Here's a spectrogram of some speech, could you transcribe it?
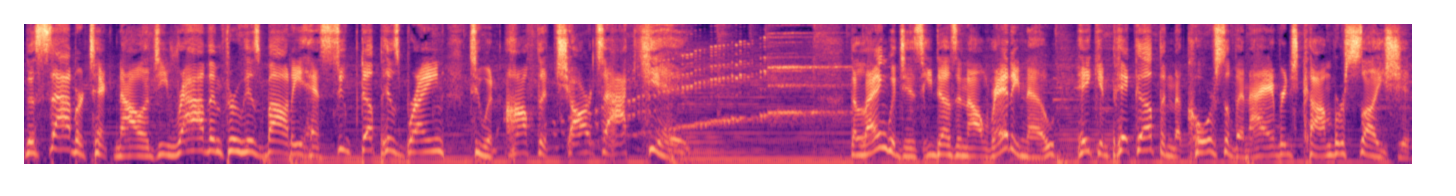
The cyber technology writhing through his body has souped up his brain to an off the charts IQ. The languages he doesn't already know, he can pick up in the course of an average conversation.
